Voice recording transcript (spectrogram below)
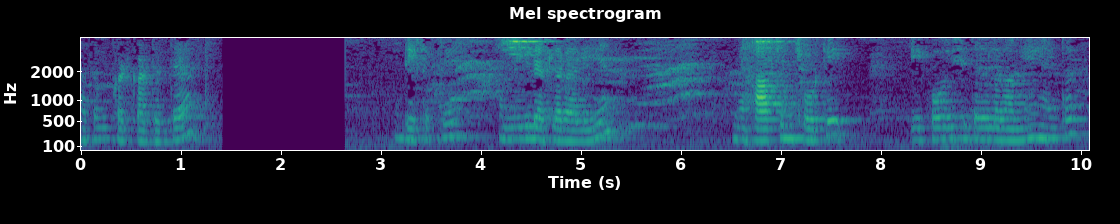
से हम कट कर देते हैं। देख सकते हैं, हमने ये लेस लगा ली है। मैं हाफ़ इंच छोड़ के एक और इसी तरह लगानी है यहाँ तक।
